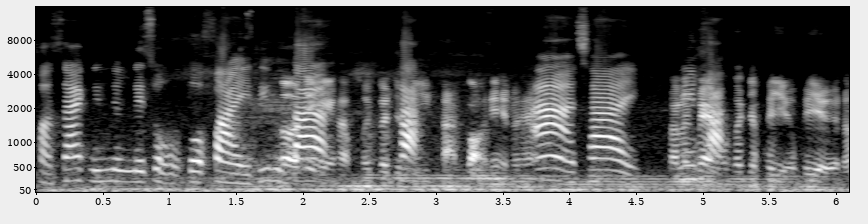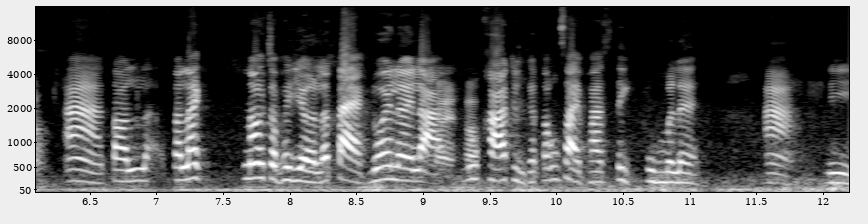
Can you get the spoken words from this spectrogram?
ขอแทรกนิดนึงในส่วนของตัวไฟที่คุณก็ต้านี่ไงครับ มันก็จะค่ะมีขาเกาะนี่เห็นไหมฮะอ่าใช่ตอนแรนี่กค่ะๆมันก็จะเพเยอเพเยอเนาะอ่า ตอนตอนแรกนอกจากเพเยอแล้วแตกด้วยเลยล่ะใช่ครับลูกค้าถึงก็ต้องใส่พลาสติกคลุมมาเลย อ่านี่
